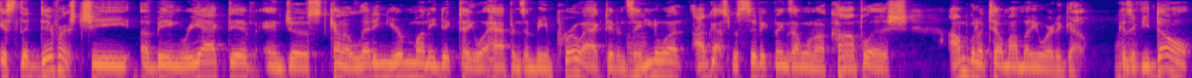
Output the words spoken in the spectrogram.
it's the difference, Chi, of being reactive and just kind of letting your money dictate what happens and being proactive and saying, mm-hmm. you know what, I've got specific things I want to accomplish. I'm going to tell my money where to go. Because mm-hmm. if you don't,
